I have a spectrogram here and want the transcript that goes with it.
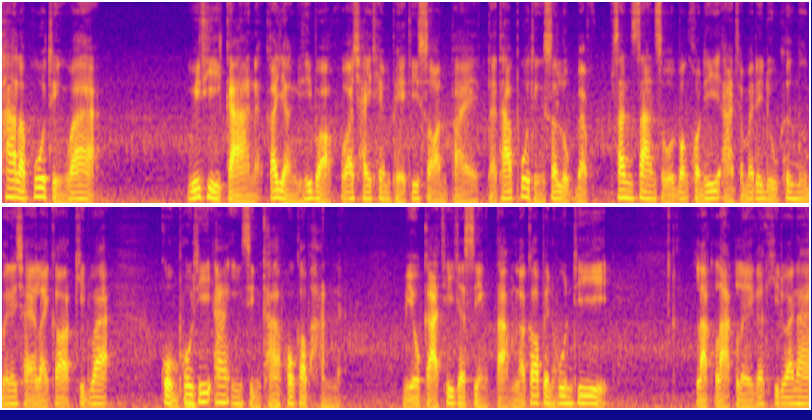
ถ้าเราพูดถึงว่า วิธีการก็อย่างที่บอกว่าใช้เทมเพลตที่สอนไป แต่ถ้าพูดถึงสรุปแบบสั้นๆ สมมติบางคนที่อาจจะไม่ได้ดูเครื่องมือไม่ได้ใช้อะไรก็คิดว่ากลุ่มพวกที่อ้างอิงสินค้าโภคภัณฑ์มีโอกาสที่จะเสี่ยงต่ำแล้วก็เป็นหุ้นที่หลักๆ เลยก็คิดว่าน่า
